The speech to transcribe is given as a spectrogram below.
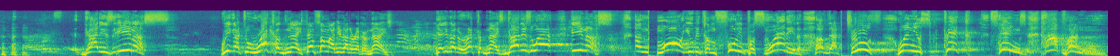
God is in us. We got to recognize. Tell somebody you got to recognize. Yeah, you got to recognize God is where? In us. And the more you become fully persuaded of that truth, when you speak, things happen.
